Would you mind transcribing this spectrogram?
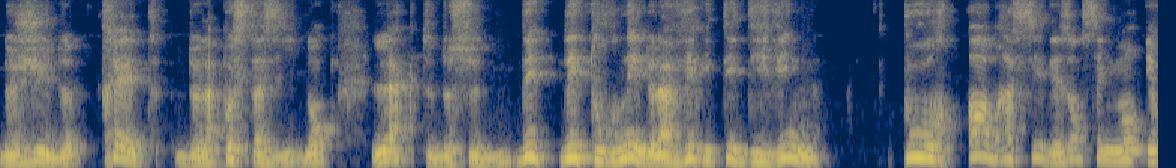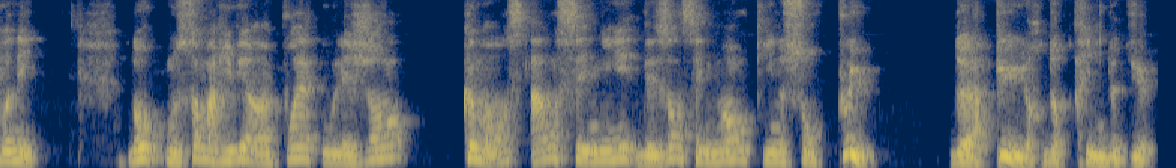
de Jude traite de l'apostasie, donc l'acte de se détourner de la vérité divine pour embrasser des enseignements erronés. Donc, nous sommes arrivés à un point où les gens commencent à enseigner des enseignements qui ne sont plus de la pure doctrine de Dieu.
